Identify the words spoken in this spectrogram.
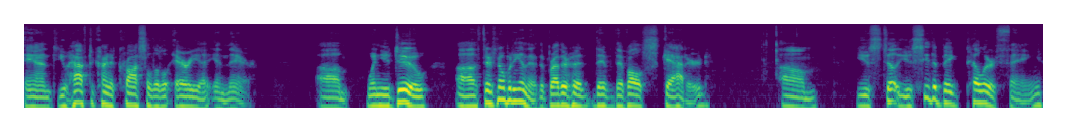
and you have to kind of cross a little area in there. Um, when you do, uh, there's nobody in there. The Brotherhood they've they've all scattered. Um, you still you see the big pillar thing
